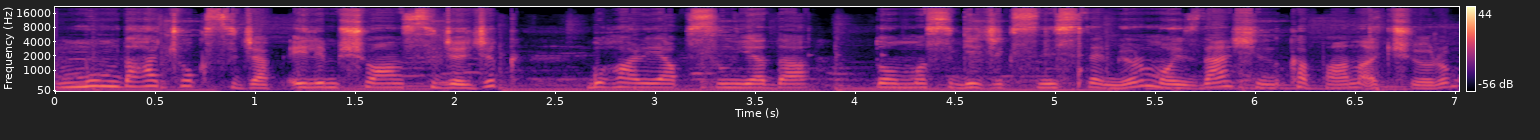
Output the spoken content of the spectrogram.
mum daha çok sıcak. Elim şu an sıcacık. Buhar yapsın ya da donması geciksin istemiyorum. O yüzden şimdi kapağını açıyorum.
